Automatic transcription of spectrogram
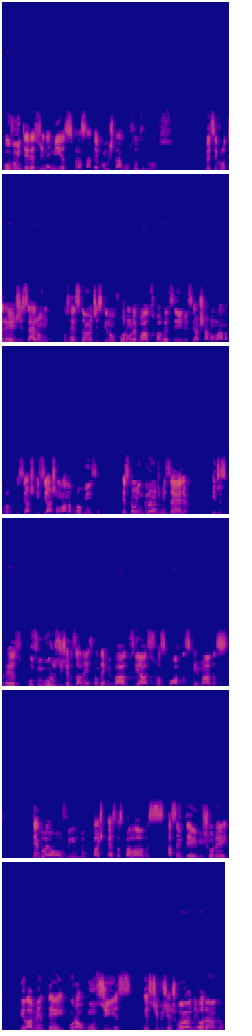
Houve um interesse de Neemias para saber como estavam seus irmãos. Versículo 3: Disseram-me: os restantes que não foram levados para o exílio e se, acharam lá na, e se, e se acham lá na província estão em grande miséria e desprezo. Os muros de Jerusalém estão derribados e as suas portas queimadas. Tendo eu ouvido estas palavras, assentei-me, chorei e lamentei por alguns dias, e estive jejuando e orando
